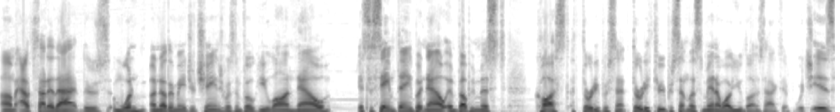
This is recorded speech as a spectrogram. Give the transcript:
Um, outside of that, there's one another major change was Invoke Yu'lon. Now it's the same thing, but now Enveloping Mist costs 30%, 33% less mana while Yu'lon is active, which is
